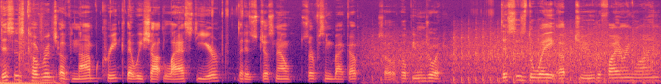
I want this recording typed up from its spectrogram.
This is coverage of Knob Creek that we shot last year that is just now surfacing back up, so hope you enjoy. This is the way up to the firing line.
